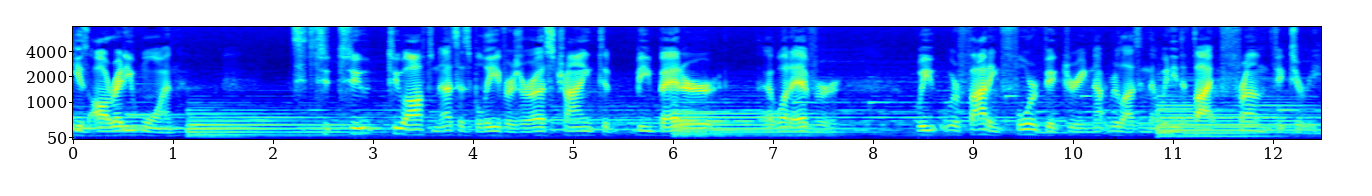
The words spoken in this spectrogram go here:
He's already won too, too, too often, us as believers or us trying to be better at whatever, we, we're fighting for victory, not realizing that we need to fight from victory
